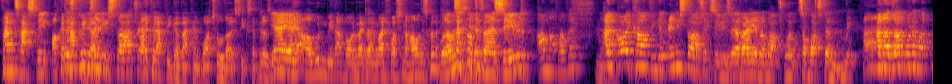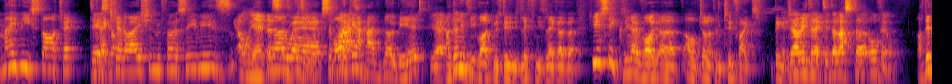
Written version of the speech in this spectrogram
Fantastic. I could as happily good as go- any Star Trek. I could happily go back and watch all those six episodes. Yeah, yeah. Yeah, I wouldn't be that bothered about going back watching the whole Discovery. Well, I was that's thinking the not first series. I'm not bothered, and I can't think of any Star Trek series that I've only ever watched once. I've watched them, and I don't want to. watch maybe Star Trek DS9 Next Generation first series. Oh yeah, You that's know, where looks so Riker had no beard. Yeah. I don't even think Riker was doing his lifting his leg over. Do you see? Because you know, uh, old Jonathan Two Flakes thingy. Do you know he directed the last uh, Orville? Oh, did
